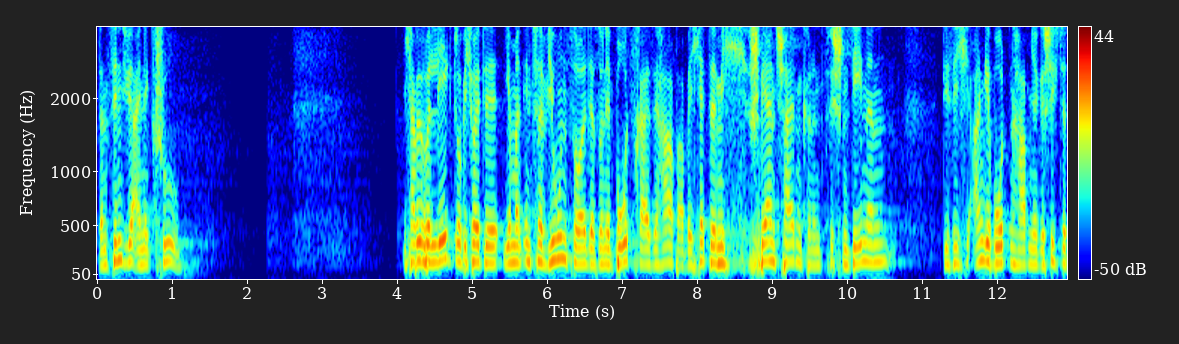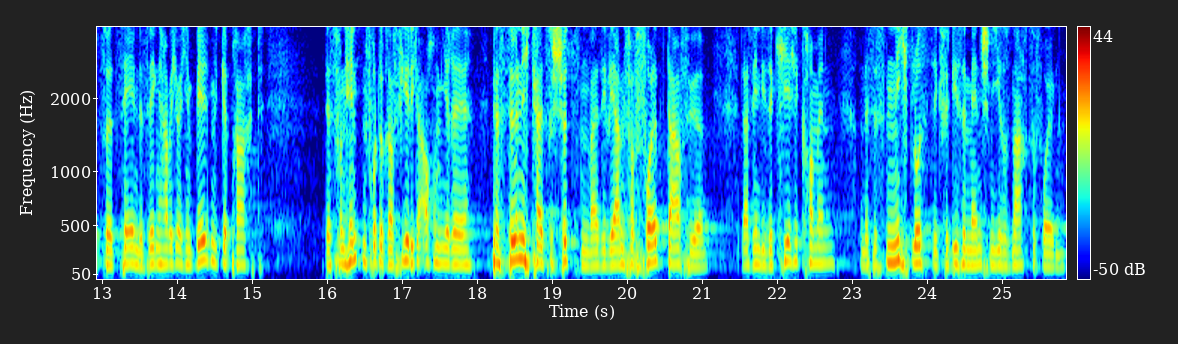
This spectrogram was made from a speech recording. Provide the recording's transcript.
dann sind wir eine Crew. Ich habe überlegt, ob ich heute jemand interviewen soll, der so eine Bootsreise hat, aber ich hätte mich schwer entscheiden können zwischen denen, die sich angeboten haben, ihre Geschichte zu erzählen. Deswegen habe ich euch ein Bild mitgebracht, das von hinten fotografiert ich auch, um ihre Persönlichkeit zu schützen, weil sie werden verfolgt dafür, dass sie in diese Kirche kommen. Und es ist nicht lustig für diese Menschen, Jesus nachzufolgen.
